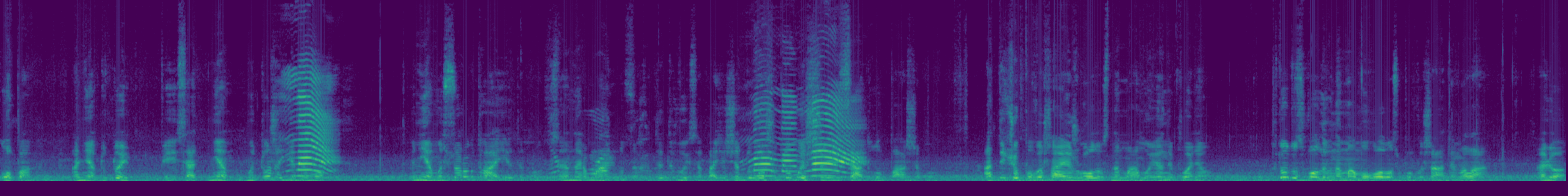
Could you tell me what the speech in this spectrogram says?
Опа. А ні, тут той 50. Ні, ми теж їдемо. Ні, ми 42 їдемо. Все нормально. Бляха. Ти дивися, бачиш, я думав, що то ми 60 лупашимо. А ти що повишаєш голос на маму, я не поняв. Хто дозволив на маму голос повишати? Мала. Алло.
